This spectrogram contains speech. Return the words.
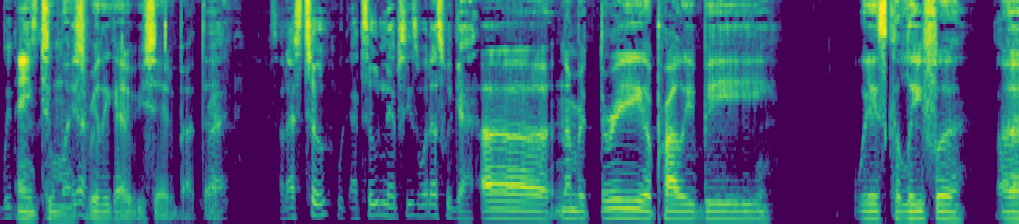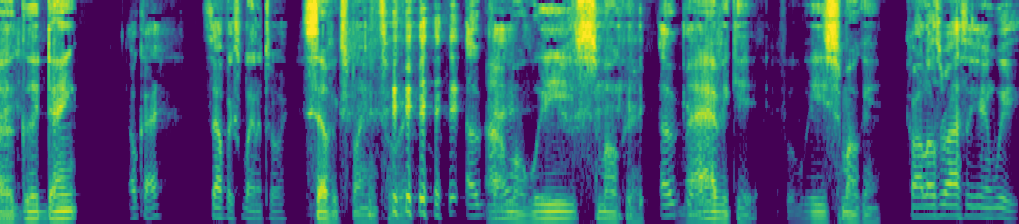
we, ain't too much yeah, really got to be said about that. Right. So that's two. We got two Nipseys. What else we got? Uh, number three will probably be Wiz Khalifa. Uh, Good Dank. Okay. Self-explanatory. Self-explanatory. Okay. I'm a weed smoker. I'm an advocate for weed smoking. Carlos Rossi and we.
